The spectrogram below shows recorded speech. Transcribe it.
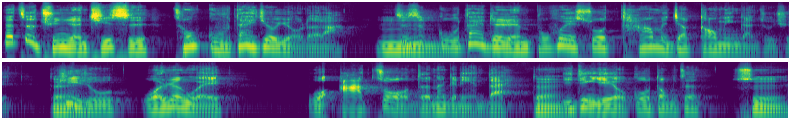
那这群人其实从古代就有了啦，只是古代的人不会说他们叫高敏感族群。譬如，我认为我阿祖的那个年代，对，一定也有过动症。是，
